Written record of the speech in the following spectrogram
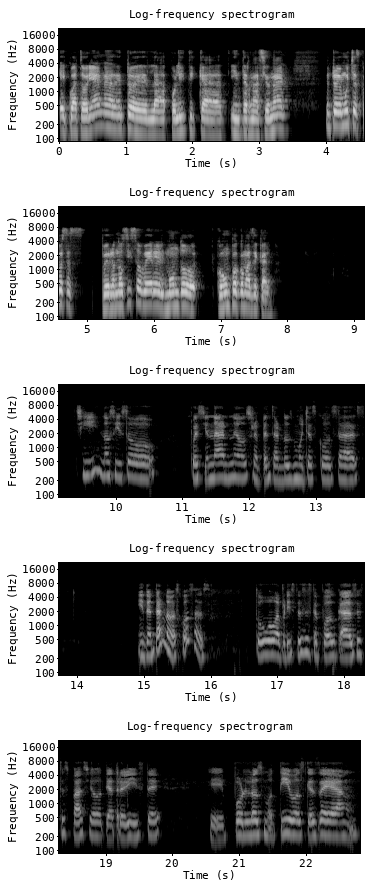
ecuatoriana, dentro de la política internacional, dentro de muchas cosas, pero nos hizo ver el mundo con un poco más de calma sí, nos hizo cuestionarnos, repensarnos muchas cosas, intentar nuevas cosas. Tú abriste este podcast, este espacio, te atreviste eh, por los motivos que sean,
